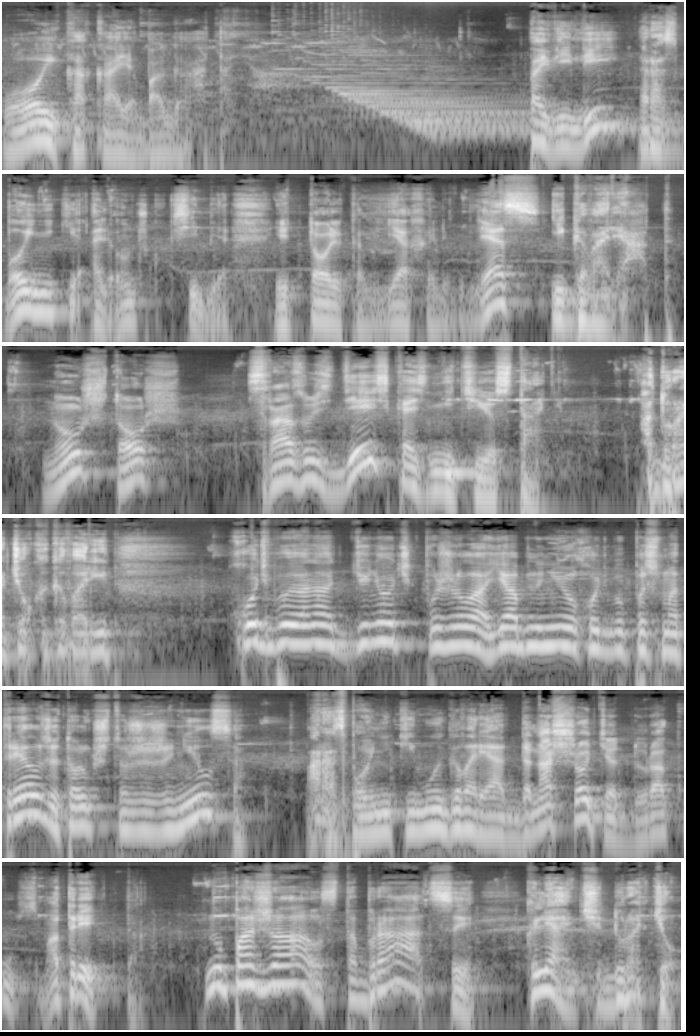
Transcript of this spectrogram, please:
ой, какая богатая. Повели разбойники Аленушку к себе и только въехали в лес и говорят. Ну что ж, сразу здесь казнить ее станем. А дурачок и говорит, Хоть бы она денечек пожила, я бы на нее хоть бы посмотрел же, только что же женился. А разбойники ему и говорят, да на что тебе, дураку, смотреть-то? Ну, пожалуйста, братцы, клянчит дурачок.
